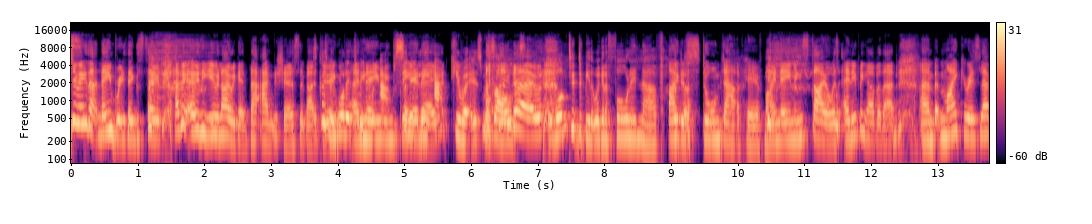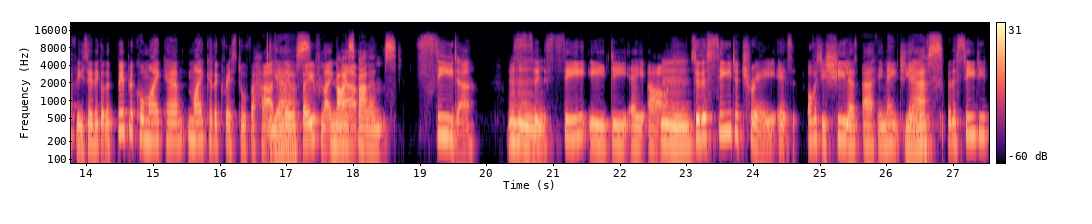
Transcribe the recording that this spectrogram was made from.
doing that name thing. So I think only you and I would get that anxious about Because we doing want it a to be naming absolutely DNA. accurate. Its results. know. It wanted to be that we're going to fall in love. I just stormed out of here if my naming style was anything other than. Um, but Micah is lovely. So they've got the biblical Micah, Micah the crystal for her. Think they were both like nice that. balance. Cedar. Mhm. C E D A R. Mm. So the cedar tree, it's obviously Sheila's earthy nature. name, Yes. but the cedar,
